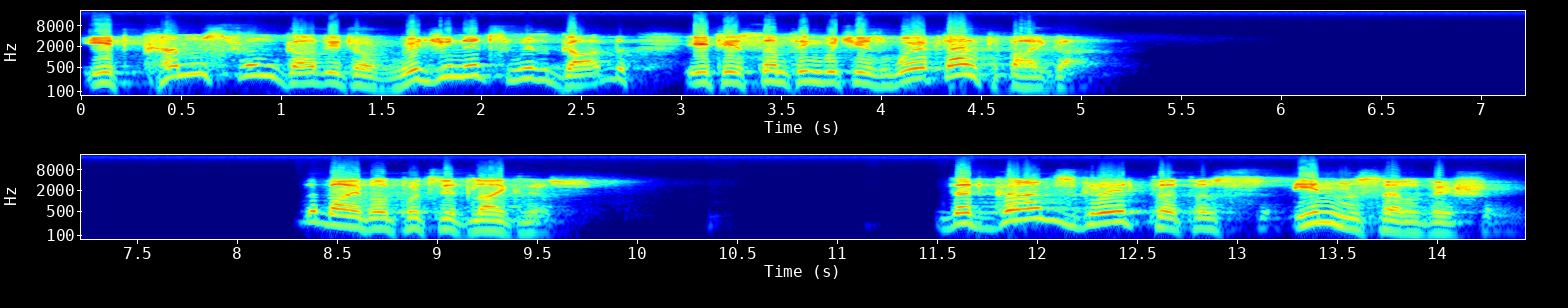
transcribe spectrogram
It comes from God, it originates with God, it is something which is worked out by God. The Bible puts it like this that God's great purpose in salvation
